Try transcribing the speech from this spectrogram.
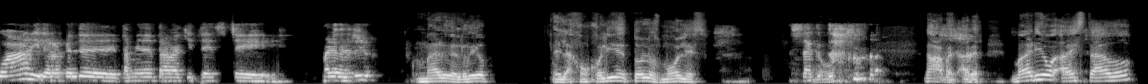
Juan y de repente también entraba aquí este Mario del Río. Mario del Río, el ajonjolí de todos los moles. Exacto. No, bueno, a ver, Mario ha estado,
